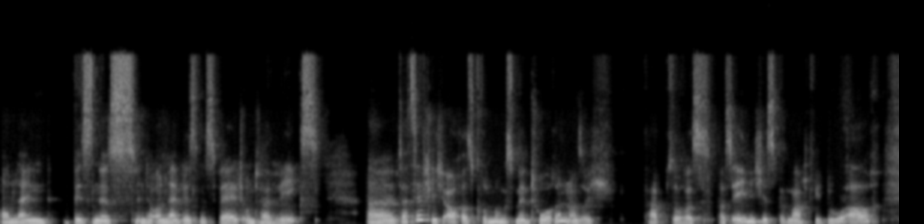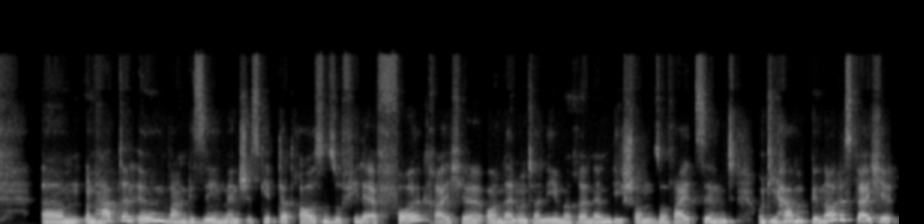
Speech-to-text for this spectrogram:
Online-Business, in der Online-Business-Welt unterwegs. Äh, tatsächlich auch als Gründungsmentorin. Also ich habe sowas was ähnliches gemacht wie du auch. Ähm, und habe dann irgendwann gesehen, Mensch, es gibt da draußen so viele erfolgreiche Online-Unternehmerinnen, die schon so weit sind und die haben genau das gleiche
